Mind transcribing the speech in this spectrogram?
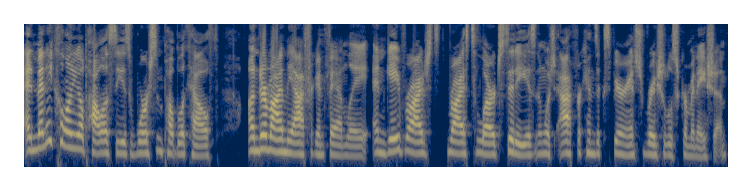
and many colonial policies worsened public health, undermined the African family, and gave rise, rise to large cities in which Africans experienced racial discrimination.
